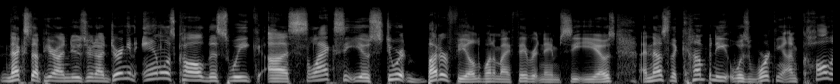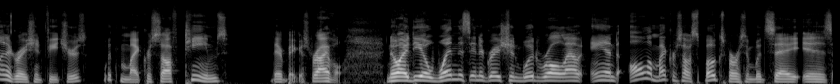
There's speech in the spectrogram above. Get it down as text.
next up here on Newsroom. now, during an analyst call this week, uh, Slack CEO Stuart Butterfield, one of my favorite named CEOs, announced the company was working on call integration features with Microsoft Teams their biggest rival. No idea when this integration would roll out, and all a Microsoft spokesperson would say is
